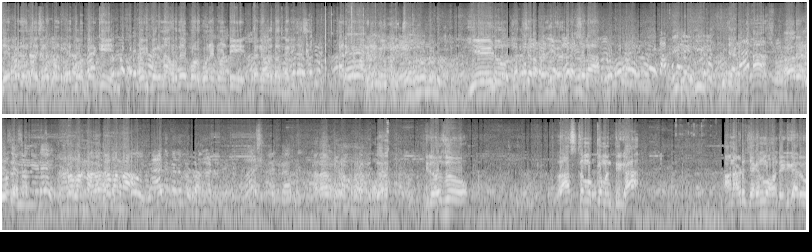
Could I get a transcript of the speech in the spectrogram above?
జయప్రదం చేసినటువంటి ప్రతి ఒక్కరికి పేరు పేరున హృదయపూర్వకమైనటువంటి ధన్యవాదాలు తెలియజేశారు కార్యక్రమానికి పిలుపునిచ్చి ఏడు లక్షల మంది ఏడు లక్షల ఈరోజు రాష్ట్ర ముఖ్యమంత్రిగా ఆనాడు జగన్మోహన్ రెడ్డి గారు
